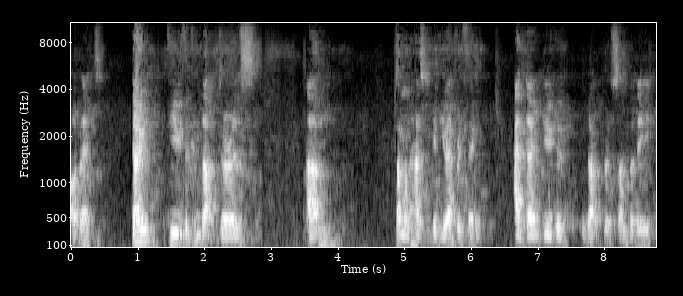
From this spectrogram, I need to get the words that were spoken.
of it. Don't view the conductor as um, someone has to give you everything, and don't view the conductor as somebody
